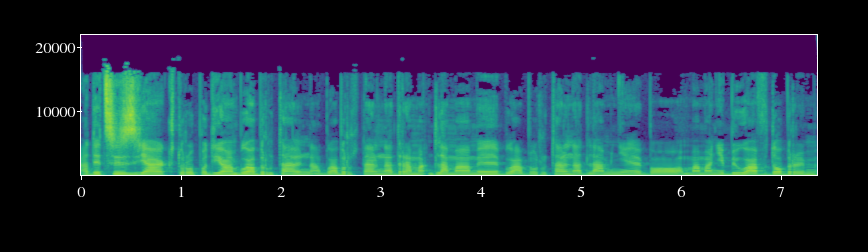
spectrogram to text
a decyzja, którą podjęłam, była brutalna. Była brutalna dla, dla mamy, była brutalna dla mnie, bo mama nie była w dobrym,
